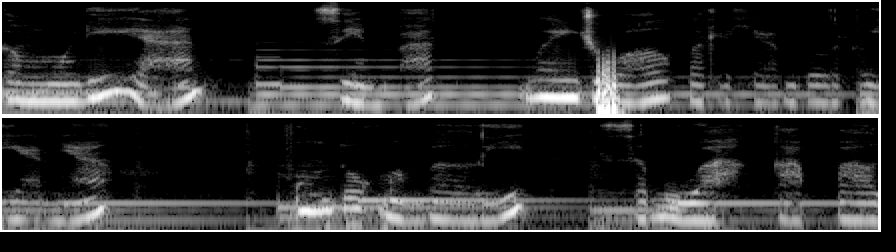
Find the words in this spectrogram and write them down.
Kemudian Sinbad menjual berlian-berliannya untuk membeli sebuah kapal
